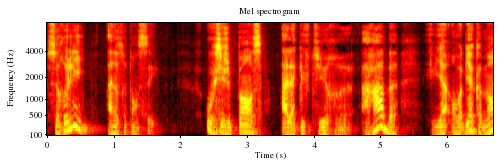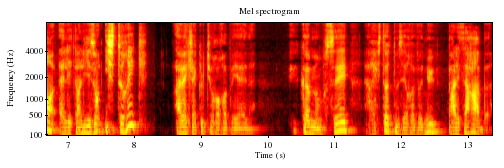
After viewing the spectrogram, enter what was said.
se relie à notre pensée. Ou si je pense à la culture euh, arabe, eh on voit bien comment elle est en liaison historique avec la culture européenne. Comme on sait, Aristote nous est revenu par les Arabes.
